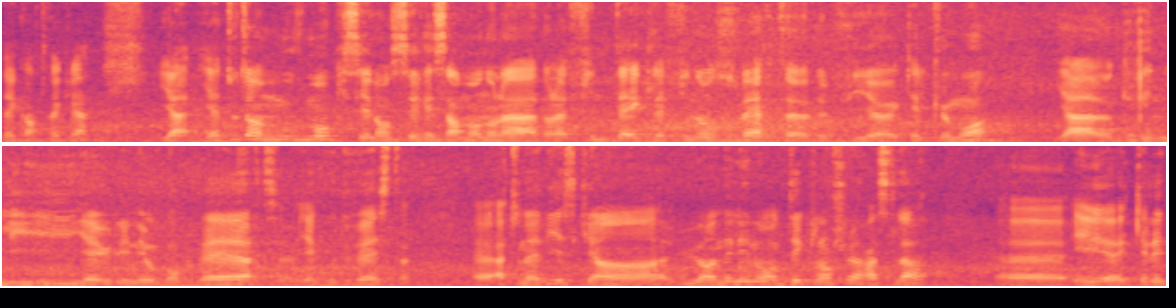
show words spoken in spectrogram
D'accord, très clair. Il y, a, tout un mouvement qui s'est lancé récemment dans la, dans la fintech, la finance verte depuis quelques mois. Il y a Greenly, il y a eu les néobanques vertes, il y a Goodvest. à ton avis, est-ce qu'il y a eu un élément déclencheur à cela? Euh, et euh, quelle est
